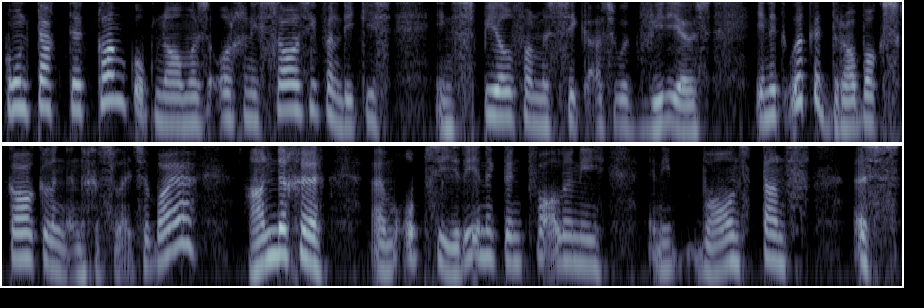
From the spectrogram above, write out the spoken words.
kontakte, klankopnames, organisasie van liedjies en speel van musiek asook video's en dit ook 'n Dropbox skakeling ingesluit. So baie handige um, opsie hierdie en ek dink veral in die in die waar ons tans is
